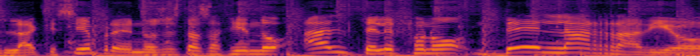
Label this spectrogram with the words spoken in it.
la que siempre nos estás haciendo al teléfono de la radio.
